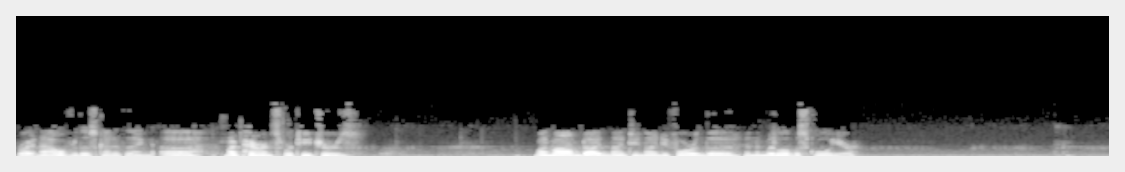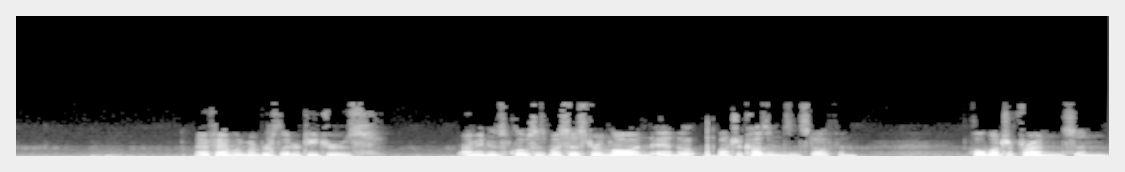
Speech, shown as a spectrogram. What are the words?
right now over this kind of thing. Uh, my parents were teachers. My mom died in 1994 in the in the middle of a school year. I have family members that are teachers. I mean, as close as my sister-in-law and and a bunch of cousins and stuff, and a whole bunch of friends. And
